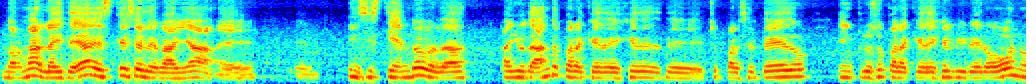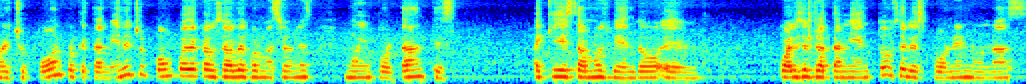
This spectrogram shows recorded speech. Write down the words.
normal. La idea es que se le vaya eh, eh, insistiendo, ¿verdad? Ayudando para que deje de, de, chuparse el dedo, incluso para que deje el biberón o el chupón, porque también el chupón puede causar deformaciones muy importantes. Aquí estamos viendo eh, cuál es el tratamiento, se les ponen unas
